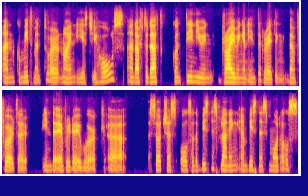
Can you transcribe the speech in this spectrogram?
and commitment to our nine ESG goals. And after that, continuing driving and integrating them further in the everyday work, uh, such as also the business planning and business models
